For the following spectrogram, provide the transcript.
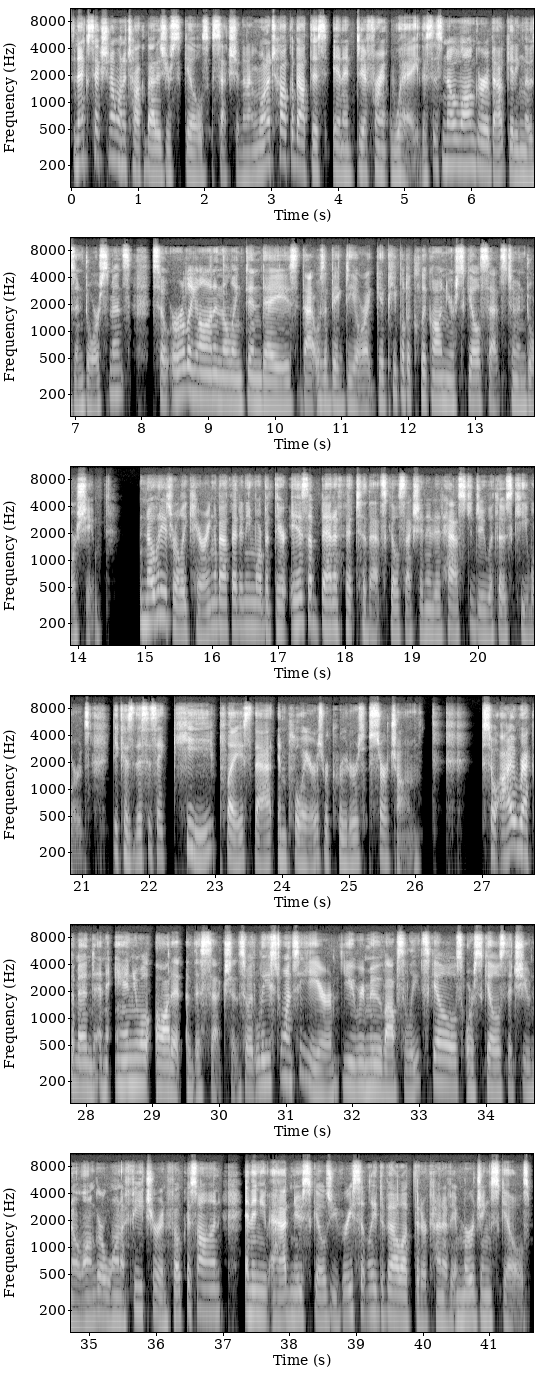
The next section I want to talk about is your skills section. And I want to talk about this in a different way. This is no longer about getting those endorsements. So early on in the LinkedIn days, that was a big deal, right? Get people to click on your skill sets to endorse you. Nobody's really caring about that anymore, but there is a benefit to that skill section, and it has to do with those keywords because this is a key place that employers, recruiters search on. So I recommend an annual audit of this section. So at least once a year, you remove obsolete skills or skills that you no longer want to feature and focus on. And then you add new skills you've recently developed that are kind of emerging skills.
